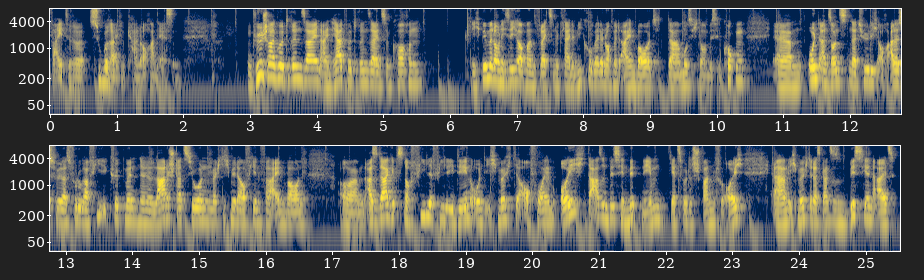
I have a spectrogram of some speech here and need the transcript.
weitere zubereiten kann, auch an Essen. Ein Kühlschrank wird drin sein, ein Herd wird drin sein zum Kochen. Ich bin mir noch nicht sicher, ob man vielleicht so eine kleine Mikrowelle noch mit einbaut. Da muss ich noch ein bisschen gucken. Ähm, und ansonsten natürlich auch alles für das Fotografie-Equipment. Eine Ladestation möchte ich mir da auf jeden Fall einbauen. Ähm, also da gibt es noch viele, viele Ideen und ich möchte auch vor allem euch da so ein bisschen mitnehmen. Jetzt wird es spannend für euch. Ähm, ich möchte das Ganze so ein bisschen als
